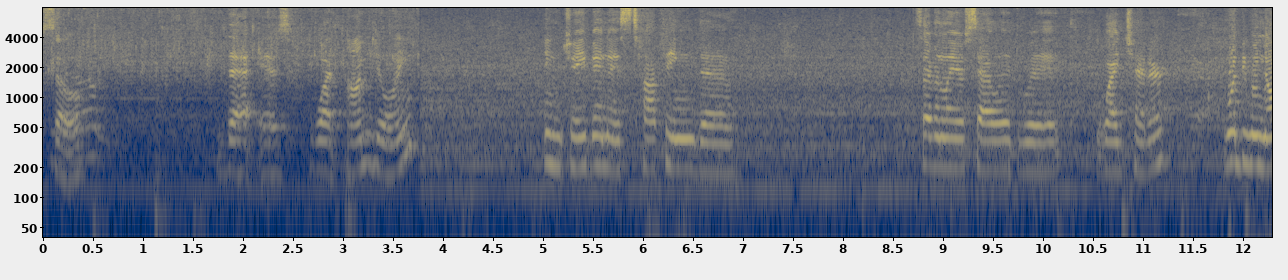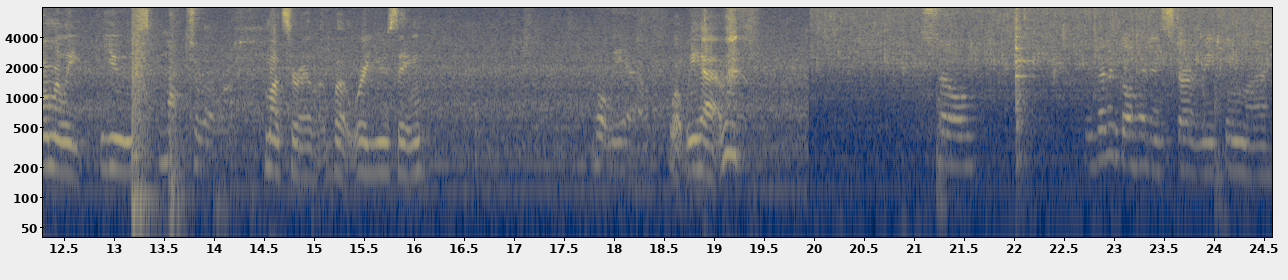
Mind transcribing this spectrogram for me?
So that is what I'm doing. And Jabin is topping the seven layer salad with white cheddar. What do we normally use? Mozzarella. Mozzarella, but we're using What we have. what we have. so I'm gonna go ahead and start making my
